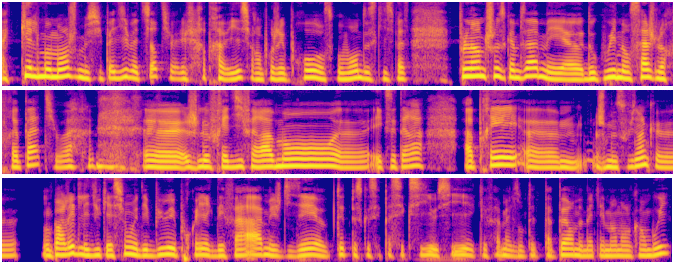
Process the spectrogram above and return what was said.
à quel moment je me suis pas dit bah tiens tu vas les faire travailler sur un projet pro en ce moment de ce qui se passe. Plein de choses comme ça mais euh, donc oui non ça je le referai pas tu vois. Euh, je le ferai différemment euh, etc après euh, je me souviens que on parlait de l'éducation au début et pourquoi il y a que des femmes et je disais peut-être parce que c'est pas sexy aussi et que les femmes elles ont peut-être pas peur de mettre les mains dans le cambouis.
